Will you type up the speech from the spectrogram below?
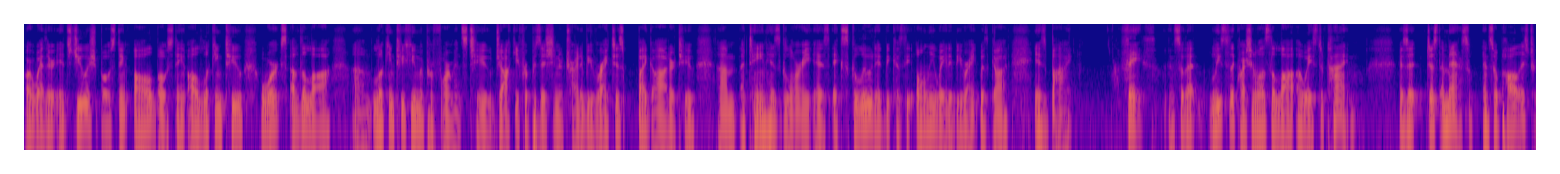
or whether it's Jewish boasting, all boasting, all looking to works of the law, um, looking to human performance to jockey for position or try to be righteous by God or to um, attain His glory is excluded because the only way to be right with God is by faith. And so that leads to the question well, is the law a waste of time? Is it just a mess? And so Paul is tr-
